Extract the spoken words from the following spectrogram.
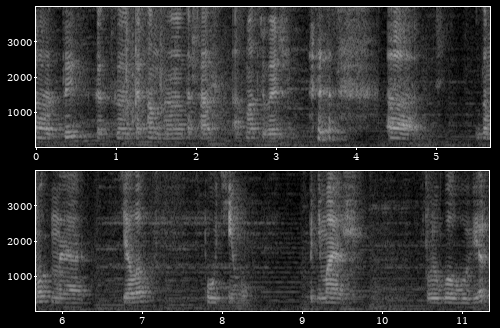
а, ты, как капитан Дашат, осматриваешь а, замотанное тело в паутину, поднимаешь свою голову вверх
